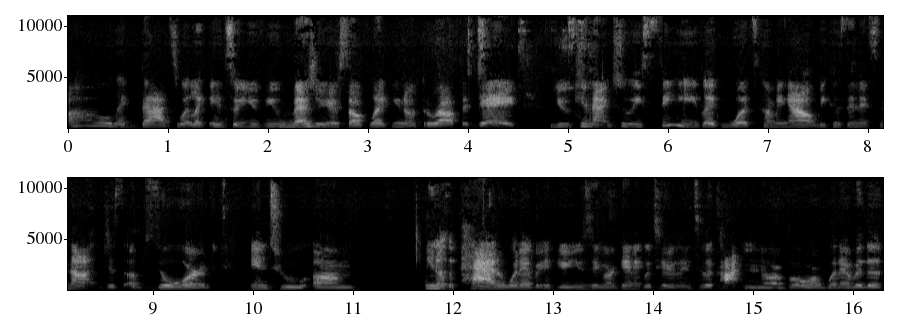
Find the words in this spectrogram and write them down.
oh like that's what like and so you you measure yourself like you know throughout the day you can actually see like what's coming out because then it's not just absorbed into um you know the pad or whatever if you're using organic material into the cotton or or whatever the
